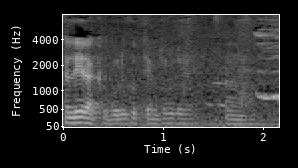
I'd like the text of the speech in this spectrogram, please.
ਥੱਲੇ ਰੱਖ ਬੋਲੋ ਕੁੱਤੇ ਨੂੰ ਥੋੜਾ ਹਾਂ।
